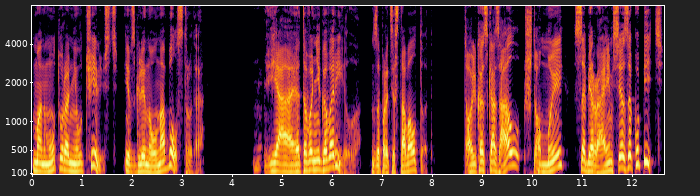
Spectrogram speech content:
Манмут уронил челюсть и взглянул на Болструда. «Я этого не говорил», — запротестовал тот. Только сказал, что мы собираемся закупить».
